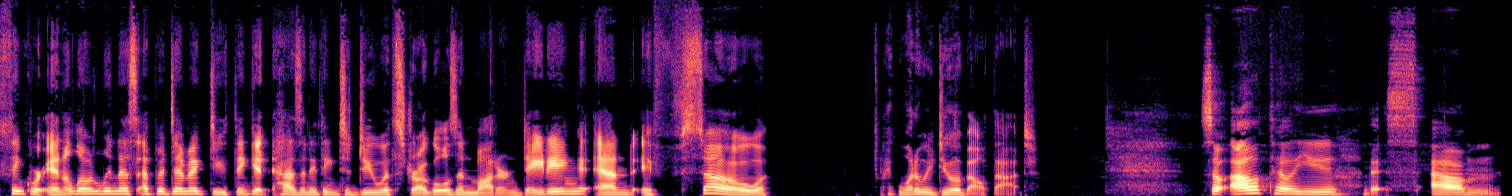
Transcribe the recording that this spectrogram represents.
think we're in a loneliness epidemic? Do you think it has anything to do with struggles in modern dating? And if so, like what do we do about that? So I'll tell you this. Um,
